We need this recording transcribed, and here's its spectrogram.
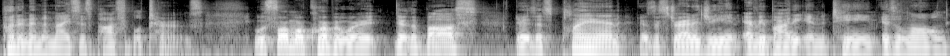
put it in the nicest possible terms. It was far more corporate, where there's a boss there's this plan, there's a strategy, and everybody in the team is along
